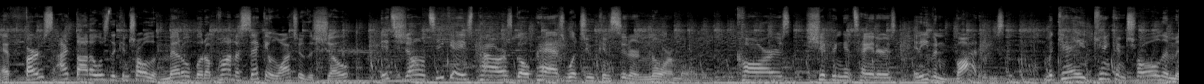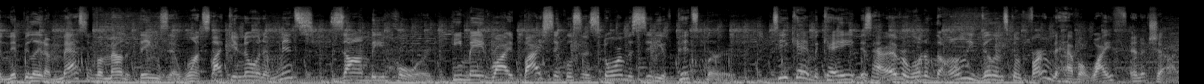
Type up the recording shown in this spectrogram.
At first, I thought it was the control of metal, but upon a second watch of the show, it's shown TK's powers go past what you consider normal cars, shipping containers, and even bodies. McCabe can control and manipulate a massive amount of things at once, like you know an immense zombie horde. He made ride bicycles and storm the city of Pittsburgh. TK McCabe is however one of the only villains confirmed to have a wife and a child.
